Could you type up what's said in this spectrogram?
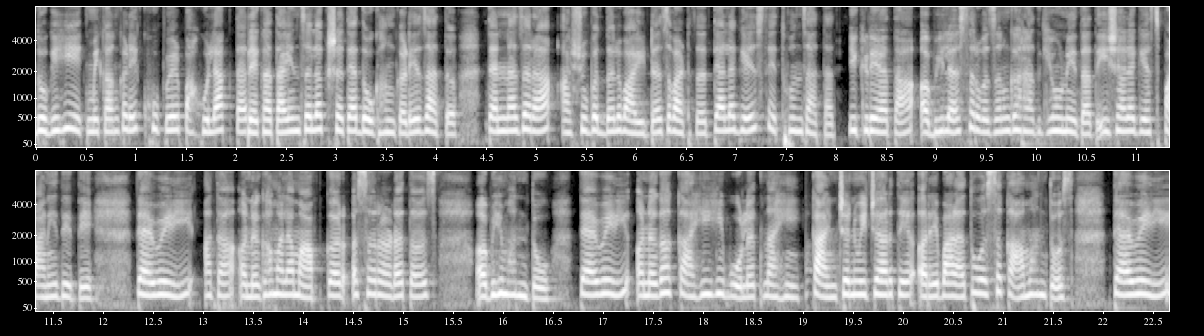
दोघेही एकमेकांकडे खूप वेळ पाहू लागतात. रेखाताईंचं लक्ष त्या दोघांकडे जातं. त्यांना जरा आशूबद्दल वाईटच वाटतं. त्या लगेच तेथून जातात. इकडे आता अभिला सर्वजण घरात घेऊन येतात. ईशा लगेच पाणी देते. त्यावेळी आता अनघा मला माफ कर असं रडतच अभि म्हणतो. त्यावेळी अनघा काहीही बोलत नाही. कांचन विचारते अरे बाळा तू असं का म्हणतोस? त्यावेळी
